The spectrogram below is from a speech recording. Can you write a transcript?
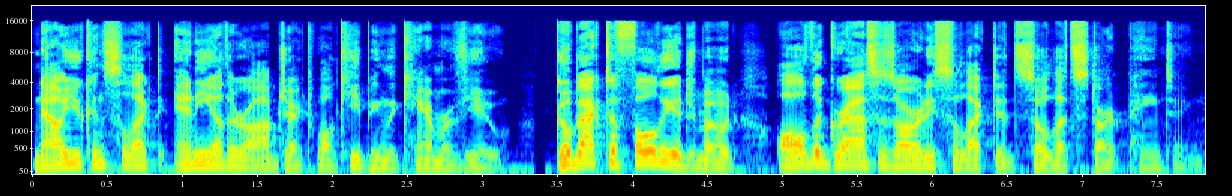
Now you can select any other object while keeping the camera view. Go back to foliage mode. All the grass is already selected, so let's start painting.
